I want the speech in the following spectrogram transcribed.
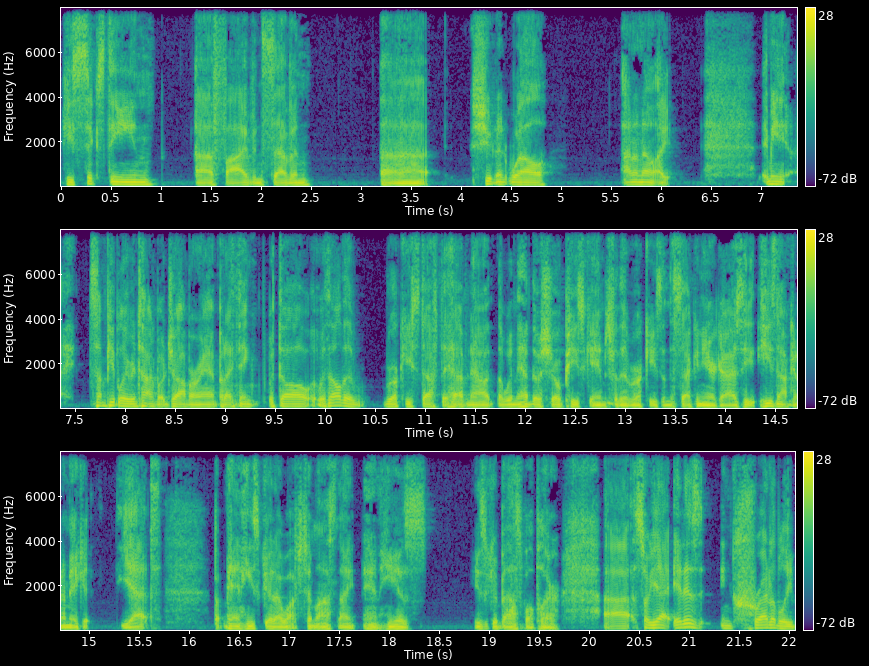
He's 16, uh, five and seven, uh, shooting it well. I don't know. I, I mean, some people even talk about Ja Morant, but I think with all with all the rookie stuff they have now, when they had those showpiece games for the rookies and the second year guys, he, he's not going to make it yet. But man, he's good. I watched him last night, and he is he's a good basketball player. Uh, so yeah, it is incredibly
